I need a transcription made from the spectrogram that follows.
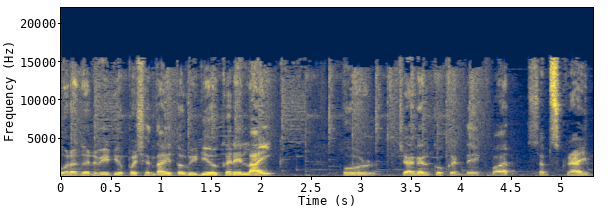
और अगर वीडियो पसंद आई तो वीडियो करें लाइक और चैनल को कर दे एक बार सब्सक्राइब।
